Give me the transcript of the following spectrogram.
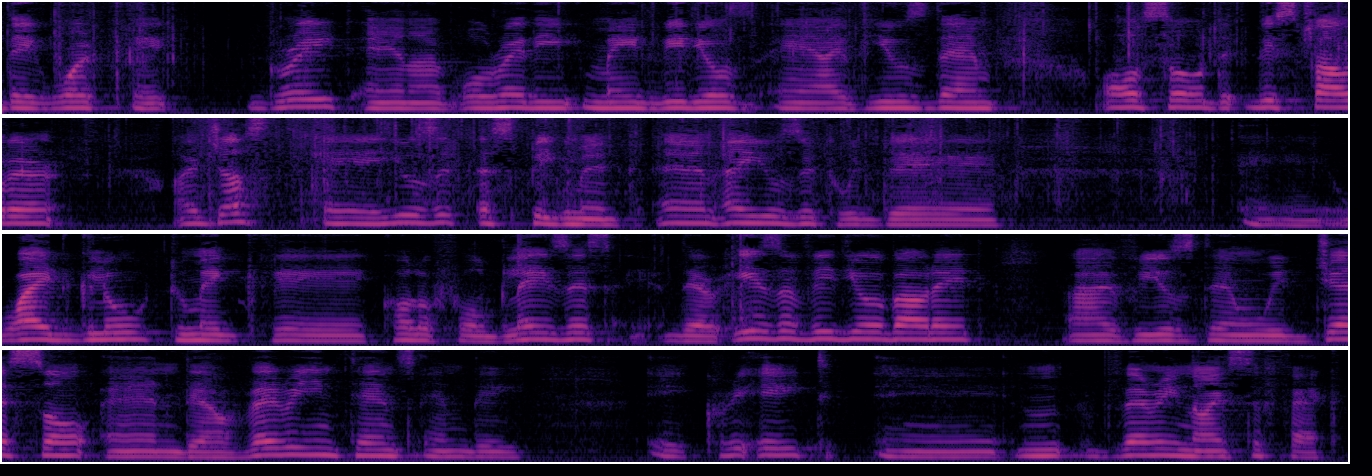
they work uh, great and I've already made videos and I've used them. Also th this powder I just uh, use it as pigment and I use it with the uh, white glue to make uh, colorful glazes. There is a video about it. I've used them with gesso and they are very intense and they uh, create a very nice effect.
